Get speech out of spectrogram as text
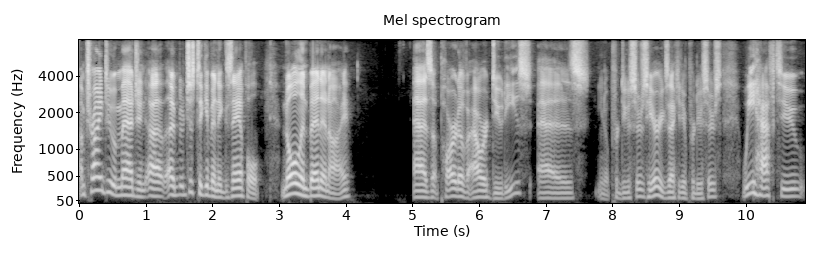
I'm trying to imagine, uh, uh, just to give an example, Noel, Ben, and I, as a part of our duties as you know producers here executive producers we have to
